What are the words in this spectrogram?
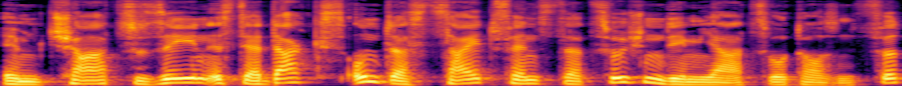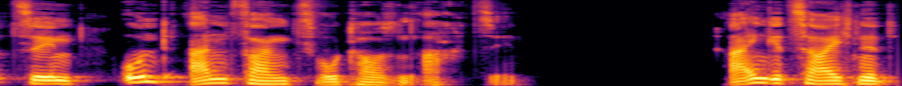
Im Chart zu sehen ist der DAX und das Zeitfenster zwischen dem Jahr 2014 und Anfang 2018. Eingezeichnet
